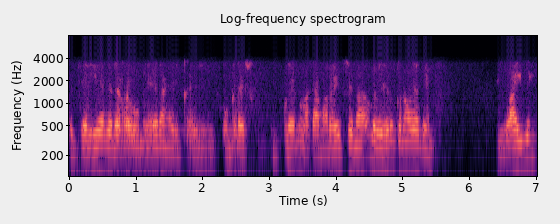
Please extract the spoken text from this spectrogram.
Él quería que le reunieran el, el Congreso en pleno, la Cámara y el Senado, le dijeron que no había tiempo. Y Biden,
